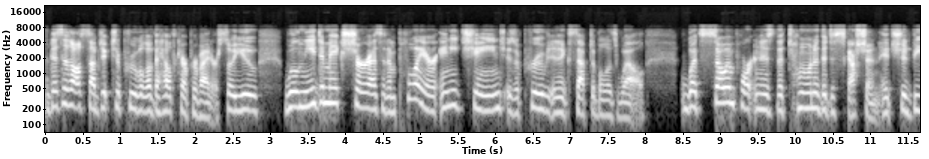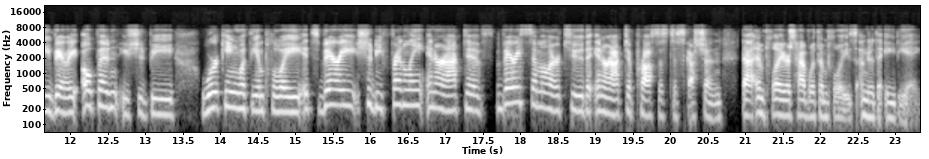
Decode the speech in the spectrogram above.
this is all subject to approval of the healthcare provider. So you will need to make sure as an employer any change is approved and acceptable as well what's so important is the tone of the discussion. It should be very open. You should be working with the employee. It's very, should be friendly, interactive, very similar to the interactive process discussion that employers have with employees under the ADA.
